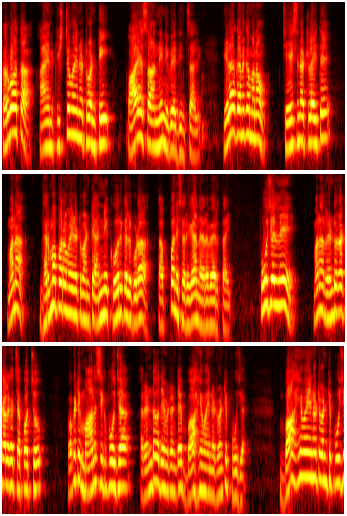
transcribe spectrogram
తర్వాత ఆయనకి ఇష్టమైనటువంటి పాయసాన్ని నివేదించాలి. ఇలా కనుక మనం చేసినట్లయితే మన ధర్మపరమైనటువంటి అన్ని కోరికలు కూడా తప్పనిసరిగా నెరవేరుతాయి. పూజల్ని మనం రెండు రకాలుగా చెప్పొచ్చు. ఒకటి మానసిక పూజ రెండవది ఏమిటంటే బాహ్యమైనటువంటి పూజ. బాహ్యమైనటువంటి పూజ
